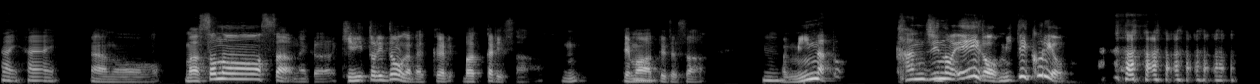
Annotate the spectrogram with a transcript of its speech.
はいはい。あの、まあ、そのさ、なんか、切り取り動画ばっかりばっかりさ、ん出回っててさ、うん、みんなと、漢字の映画を見てくれよと。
